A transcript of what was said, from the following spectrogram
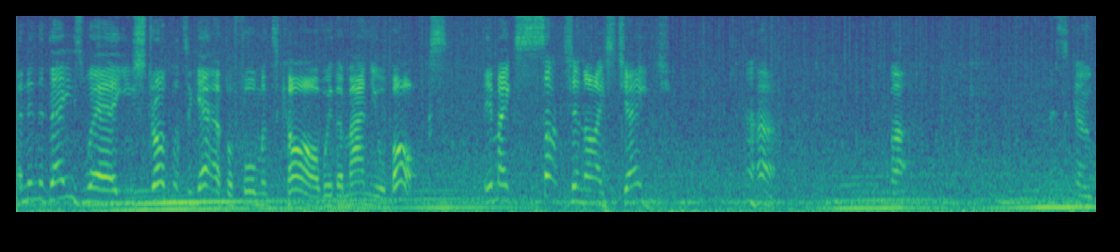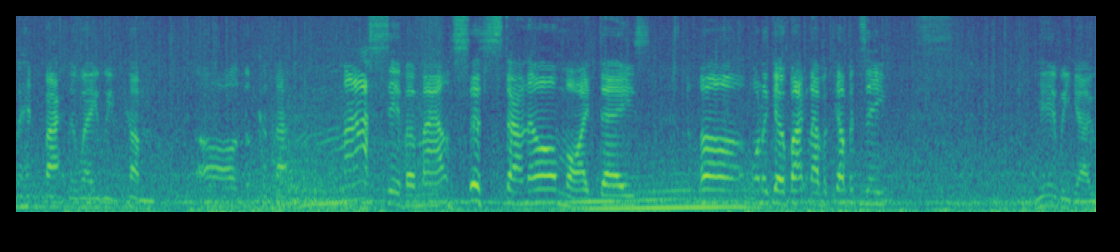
And in the days where you struggle to get a performance car with a manual box, it makes such a nice change. but let's go head back the way we've come. Oh, look at that massive amounts of stand. Oh my days. Oh, I want to go back and have a cup of tea. Here we go.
